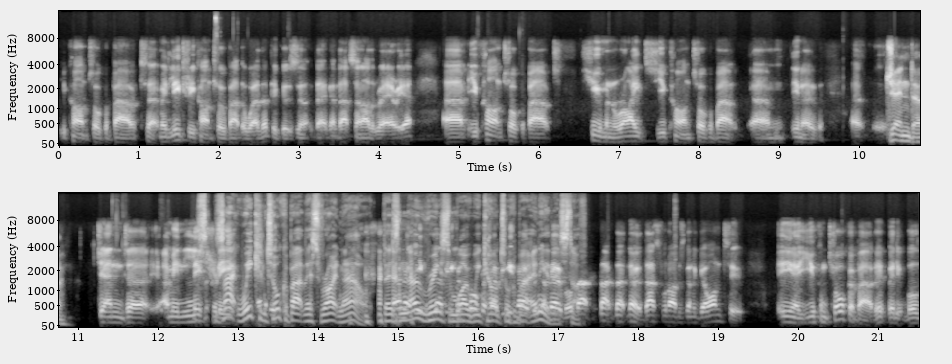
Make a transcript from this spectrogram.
You can't talk about uh, I mean literally can't talk about the weather because uh, that's another area. Um, you can't talk about human rights. You can't talk about um, you know uh, gender gender. I mean, literally. Zak, we can talk about this right now. There's no, no, no reason why we can't talk about any of this well, stuff. That, that, that, no, that's what I was going to go on to. You know, you can talk about it, but it will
